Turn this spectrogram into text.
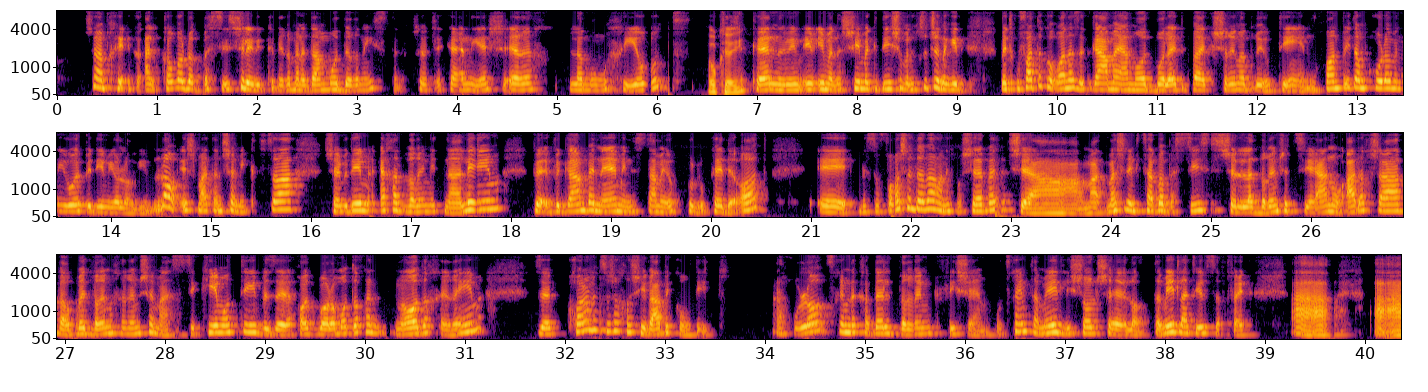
קודם כל בבסיס שלי אני כנראה בן אדם מודרניסט, אני חושבת שכן יש ערך למומחיות. אוקיי. Okay. כן, אם, אם אנשים הקדישו, ואני חושבת שנגיד בתקופת הקורונה זה גם היה מאוד בולט בהקשרים הבריאותיים, נכון? פתאום כולם נהיו אפידמיולוגים. לא, יש מעט אנשי מקצוע שהם יודעים איך הדברים מתנהלים, ו, וגם ביניהם מן הסתם היו חילוקי דעות. אה, בסופו של דבר אני חושבת שמה שנמצא בבסיס של הדברים שציינו עד עכשיו והרבה דברים אחרים שמעסיקים אותי וזה יכול להיות בעולמות תוכן מאוד אחרים זה כל הנושא של חשיבה ביקורתית. אנחנו לא צריכים לקבל דברים כפי שהם, אנחנו צריכים תמיד לשאול שאלות, תמיד להטיל ספק.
